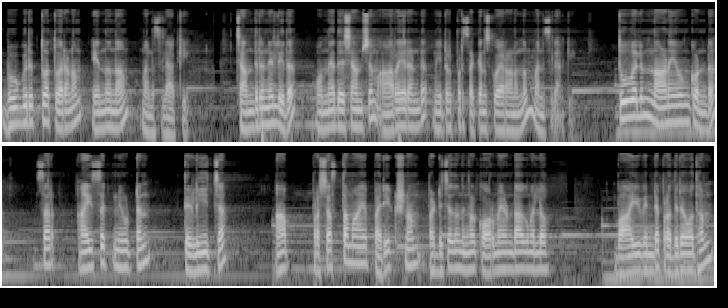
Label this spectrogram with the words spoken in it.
ഭൂഗുരുത്വ ത്വരണം എന്ന് നാം മനസ്സിലാക്കി. ചന്ദ്രനിൽ ഇത് ഒന്ന് ദശാംശം ആറ് രണ്ട് മീറ്റർ പെർ സെക്കൻഡ് സ്ക്വയർ ആണെന്നും മനസ്സിലാക്കി. തൂവലും നാണയവും കൊണ്ട് സർ ഐസക് ന്യൂട്ടൺ തെളിയിച്ച ആ പ്രശസ്തമായ പരീക്ഷണം പഠിച്ചത് നിങ്ങൾക്ക് ഓർമ്മയുണ്ടാകുമല്ലോ? വായുവിന്റെ പ്രതിരോധം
